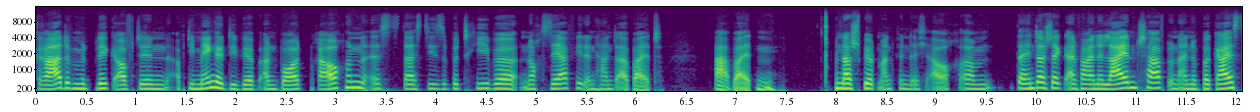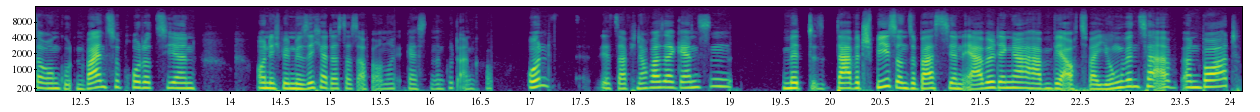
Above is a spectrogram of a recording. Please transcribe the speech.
gerade mit Blick auf, den, auf die Menge, die wir an Bord brauchen, ist, dass diese Betriebe noch sehr viel in Handarbeit arbeiten. Und das spürt man, finde ich, auch. Ähm, dahinter steckt einfach eine Leidenschaft und eine Begeisterung, guten Wein zu produzieren. Und ich bin mir sicher, dass das auch bei unseren Gästen gut ankommt. Und jetzt darf ich noch was ergänzen. Mit David Spieß und Sebastian Erbeldinger haben wir auch zwei Jungwinzer an Bord.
